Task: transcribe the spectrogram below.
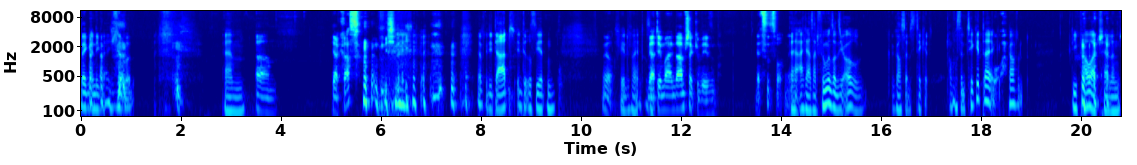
denken an die gleiche Person. ähm. Ähm, Ja, krass. Nicht schlecht. ja, für die Dart-Interessierten. Ja. Auf jeden Fall interessant. Wer hat dir mal in Darmstadt gewesen? Letztes Wochenende. Äh, Alter, das hat 25 Euro gekostet, das Ticket. Du musst ein Ticket da Boah. kaufen. Die Power Challenge.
